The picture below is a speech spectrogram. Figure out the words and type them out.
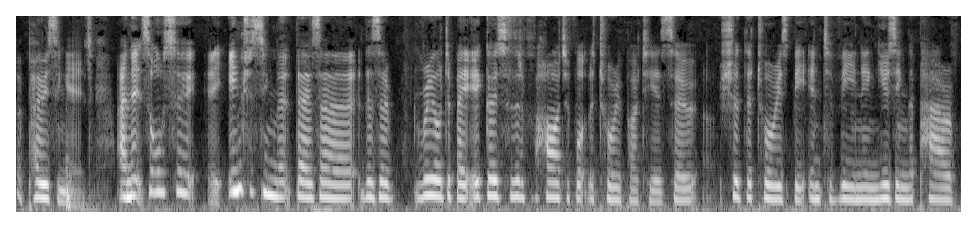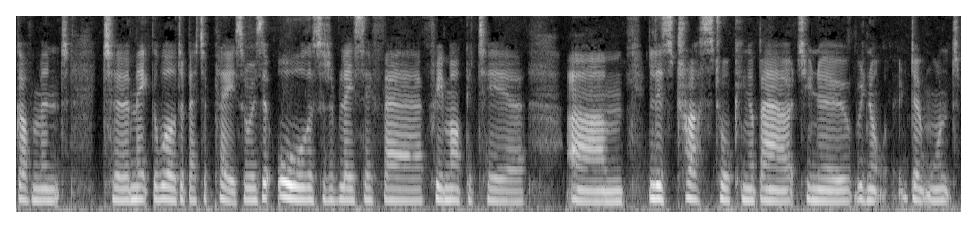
opposing it. And it's also interesting that there's a there's a real debate. It goes to the heart of what the Tory party is. So, should the Tories be intervening, using the power of government to make the world a better place, or is it all the sort of laissez-faire, free marketeer? Um, Liz Truss talking about, you know, we not don't want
